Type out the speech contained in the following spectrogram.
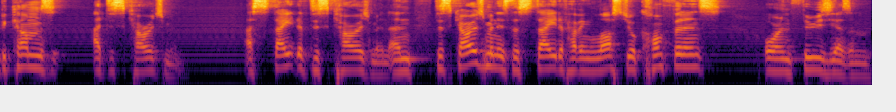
becomes a discouragement, a state of discouragement. And discouragement is the state of having lost your confidence or enthusiasm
